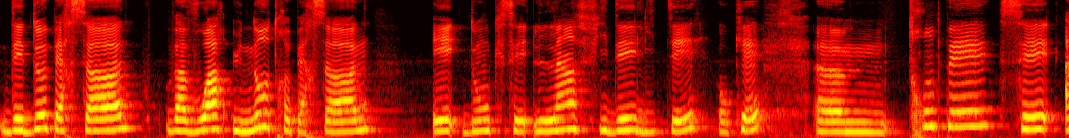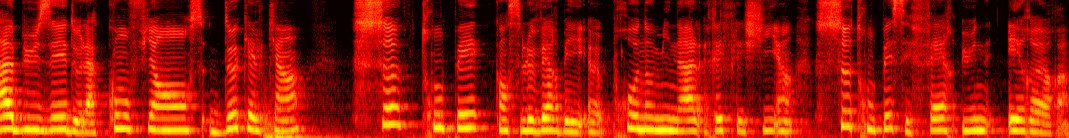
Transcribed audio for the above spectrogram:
des deux personnes va voir une autre personne et donc c'est l'infidélité, ok? Euh, Tromper, c'est abuser de la confiance de quelqu'un. Se tromper, quand le verbe est euh, pronominal réfléchi, hein, se tromper, c'est faire une erreur.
